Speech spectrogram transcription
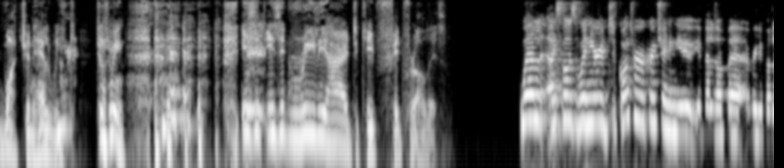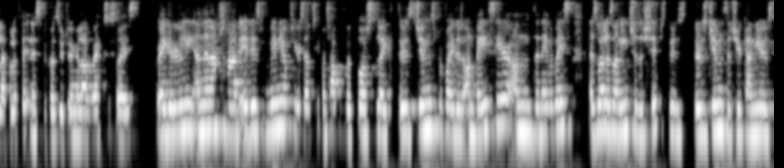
watch in Hell Week. Do you know what I mean? is it is it really hard to keep fit for all this? Well, I suppose when you're going through recruit training, you, you build up a, a really good level of fitness because you're doing a lot of exercise regularly. And then after that, it is mainly up to yourself to keep on top of it. But like there's gyms provided on base here on the naval base, as well as on each of the ships. There's there's gyms that you can use.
